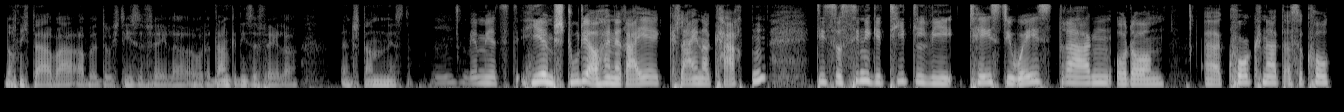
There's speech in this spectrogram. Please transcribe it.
noch nicht da war, aber durch diese Fehler oder danke diese Fehler entstanden ist. Mhm. Wir haben jetzt hier im Studio auch eine Reihe kleiner Karten, die so sinnige Titel wie Tasty Ways tragen oder äh, Corknut, also Cork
